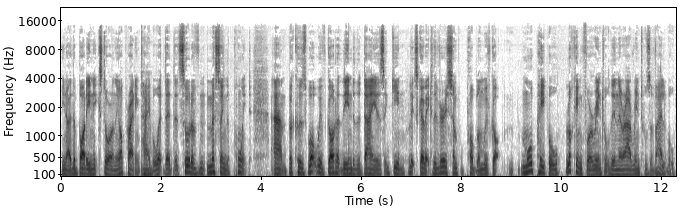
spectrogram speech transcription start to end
you know the body next door on the operating mm. table. Mm. It, it, it's sort of missing the point um, because what we've got at the end of the day is again, let's go back to the very simple problem. We've got more people looking for a rental than there are rentals available.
